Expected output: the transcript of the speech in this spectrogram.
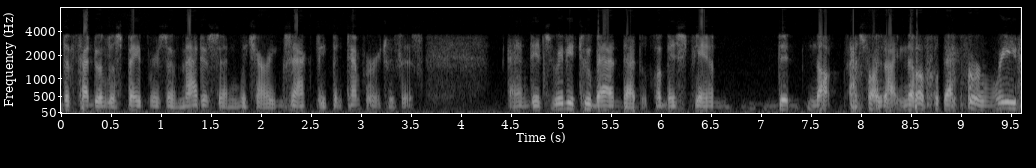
the Federalist Papers of Madison, which are exactly contemporary to this. And it's really too bad that Robespierre did not, as far as I know, ever read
